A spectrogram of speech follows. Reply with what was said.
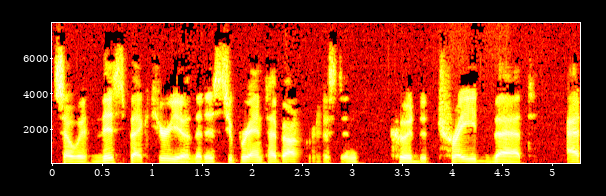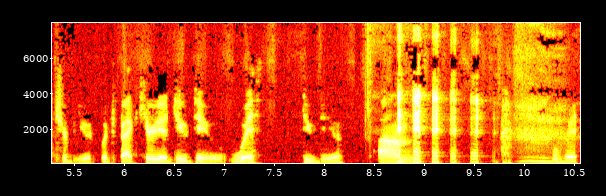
So if this bacteria that is super antibiotic resistant could trade that attribute, which bacteria do do with do do, um, with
